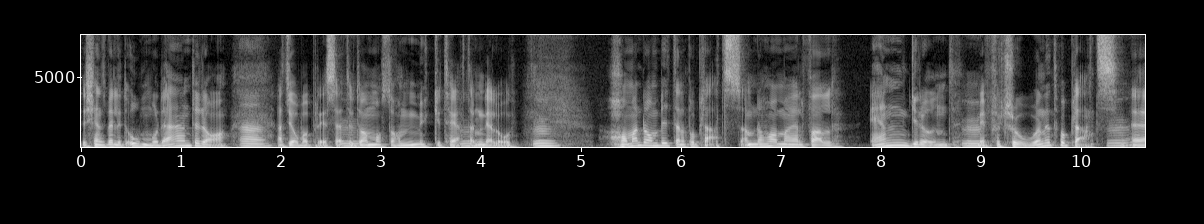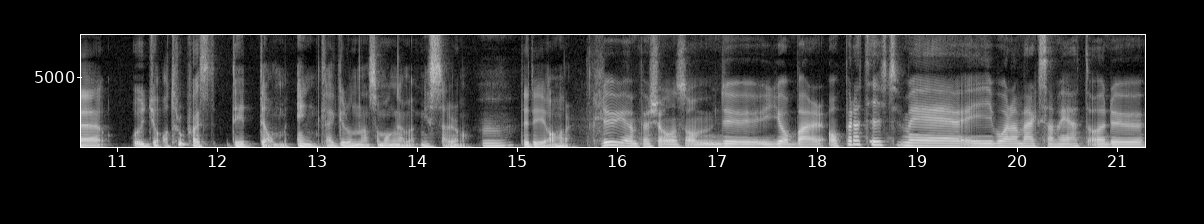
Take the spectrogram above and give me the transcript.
det känns väldigt omodernt idag att jobba på det sättet. Mm. Utan man måste ha mycket tätare mm. dialog. Har man de bitarna på plats, då har man i alla fall en grund med förtroendet på plats. Eh, och jag tror faktiskt det är de enkla grunderna som många missar idag. Mm. Det är det jag har. Du är ju en person som du jobbar operativt med i vår verksamhet och du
